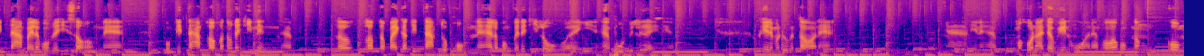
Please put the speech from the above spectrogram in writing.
ติดตามไปแล้วผมได้ที่สองนะฮะผมติดตามเขาเขาต้องได้ที่หนึ่งครับแล้วรอบต่อไปก็ติดตามตัวผมนะฮะแล้วผมก็ได้ที่โหลอะไรอย่างงี้นะฮะพูดไปเรื่อยนะครับโอเคเรามาดูกันต่อนะฮะอ่านี่นะครับบางคนอาจจะเวียนหัวนะ เพราะว่าผมต้องก้ม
